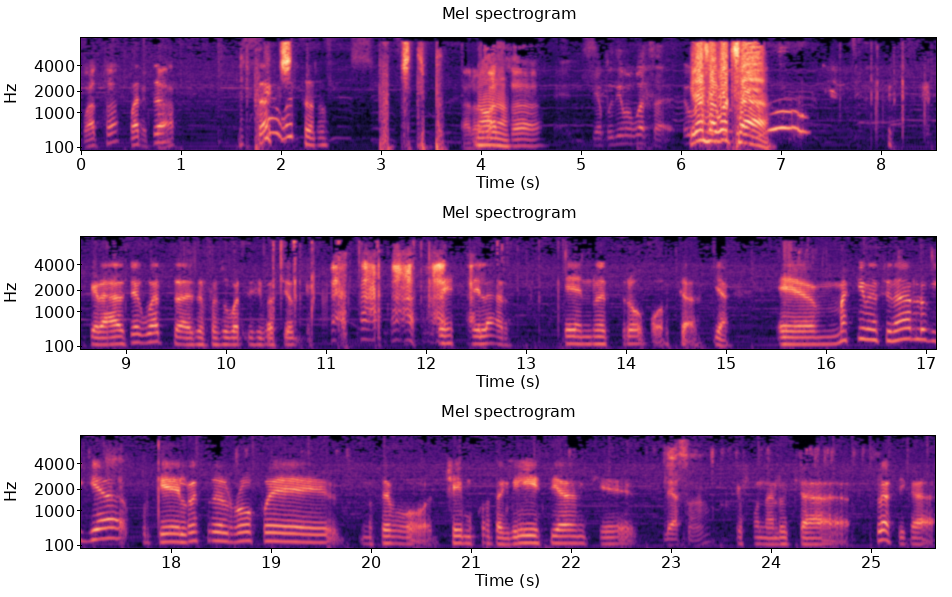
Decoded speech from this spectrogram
¿WhatsApp? WhatsApp. ¿Está WhatsApp o no? No, no. Ya pusimos WhatsApp. Gracias, WhatsApp. Gracias, WhatsApp. Esa fue su participación estelar en nuestro podcast. Ya. Eh, más que mencionar lo que queda, porque el resto del rol fue, no sé, por Sheamus contra Christian, que, Leazo, ¿eh? que fue una lucha clásica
